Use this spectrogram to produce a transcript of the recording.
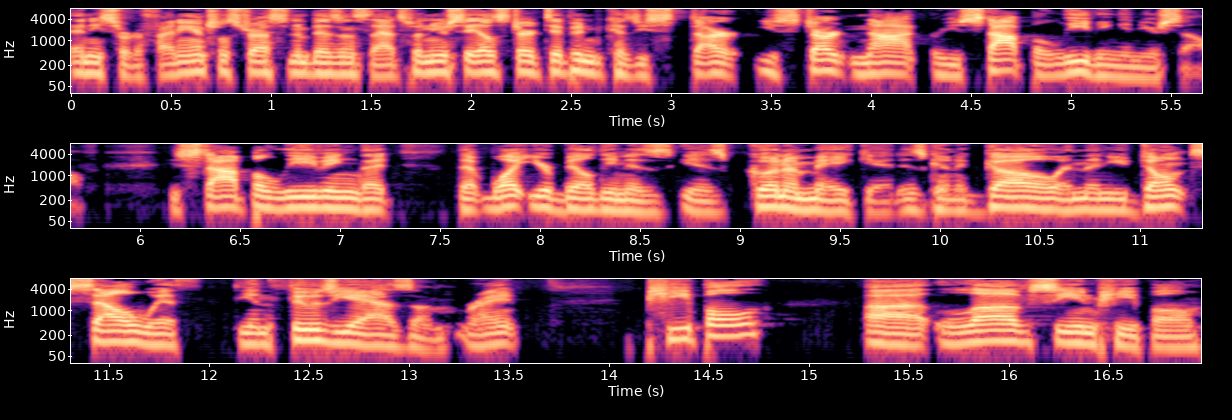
any sort of financial stress in a business, that's when your sales start dipping because you start you start not or you stop believing in yourself. You stop believing that that what you're building is is going to make it, is going to go and then you don't sell with the enthusiasm, right? People uh love seeing people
